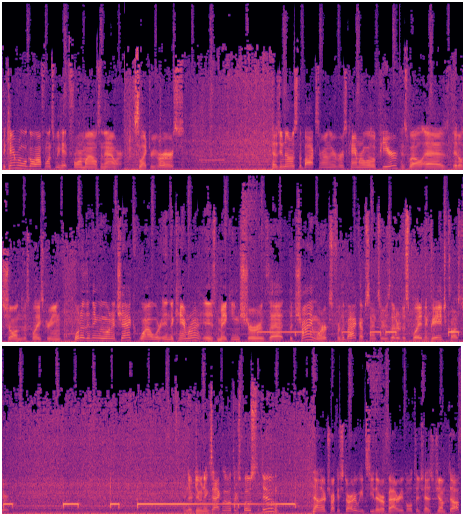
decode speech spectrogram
The camera will go off once we hit 4 miles an hour. Select reverse. As you notice, the box around the reverse camera will appear, as well as it'll show on the display screen. One other thing we want to check while we're in the camera is making sure that the chime works for the backup sensors that are displayed in the gauge cluster. And they're doing exactly what they're supposed to do. Now that our truck is started, we can see that our battery voltage has jumped up.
